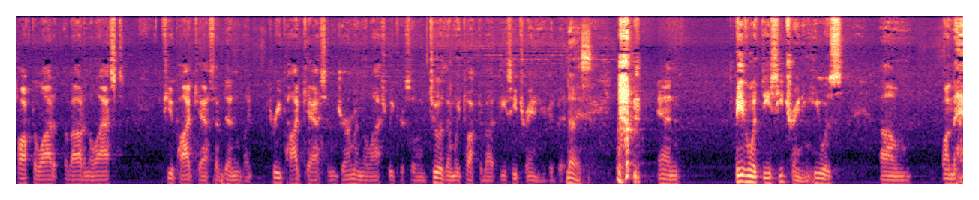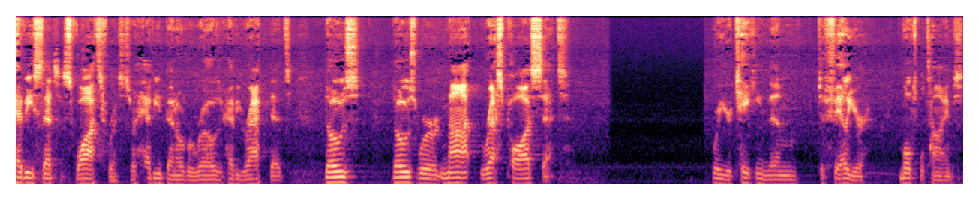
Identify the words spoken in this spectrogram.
talked a lot about in the last few podcasts. I've done like three podcasts in German the last week or so, and two of them we talked about DC training a good bit. Nice. And even with DC training, he was um, on the heavy sets of squats, for instance, or heavy bent over rows or heavy rack deads. Those those were not rest pause sets where you're taking them to failure multiple times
